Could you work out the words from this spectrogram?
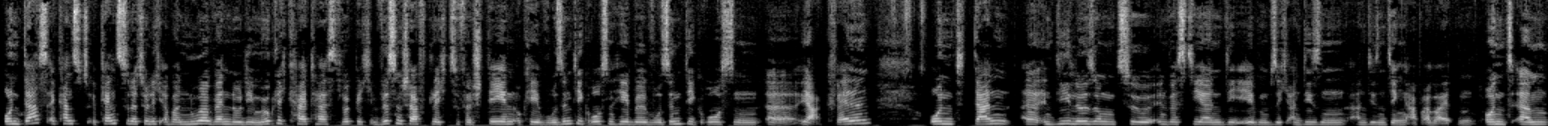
Und das erkennst, erkennst du natürlich aber nur, wenn du die Möglichkeit hast, wirklich wissenschaftlich zu verstehen, okay, wo sind die großen Hebel, wo sind die großen äh, ja, Quellen und dann äh, in die Lösungen zu investieren, die eben sich an diesen, an diesen Dingen abarbeiten. Und ähm,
